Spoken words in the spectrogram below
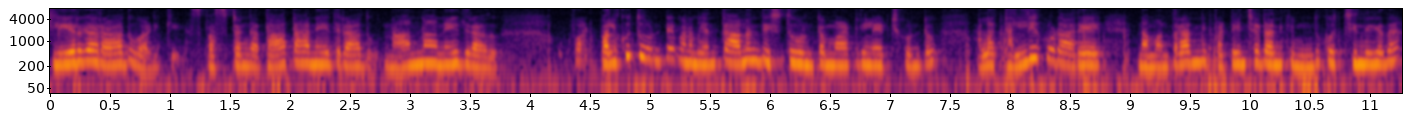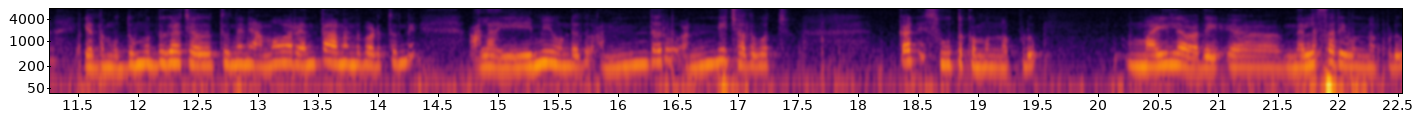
క్లియర్గా రాదు వాడికి. స్పష్టంగా తాత అనేది రాదు నాన్న అనేది రాదు. వాడు పలుకుతూ ఉంటే మనం ఎంత ఆనందిస్తూ ఉంటాం మాటలు నేర్చుకుంటూ అలా తల్లి కూడా అరే నా మంత్రాన్ని పఠించడానికి ముందుకు వచ్చింది కదా ఎంత ముద్దు ముద్దుగా చదువుతుందని అమ్మవారు ఎంత ఆనందపడుతుంది? అలా ఏమీ ఉండదు అందరూ అన్నీ చదవచ్చు. కానీ సూతకం ఉన్నప్పుడు మైల అదే నెలసరి ఉన్నప్పుడు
